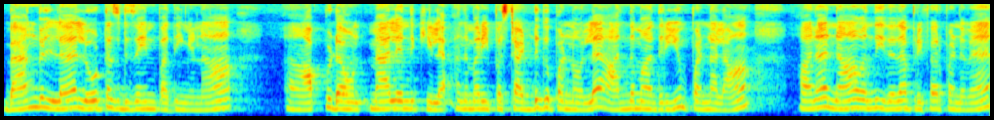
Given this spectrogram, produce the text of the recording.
பேங்கிளில் லோட்டஸ் டிசைன் பார்த்திங்கன்னா அப் டவுன் மேலேருந்து கீழே அந்த மாதிரி இப்போ ஸ்டட்டுக்கு பண்ணோம்ல அந்த மாதிரியும் பண்ணலாம். ஆனால் நான் வந்து இதை தான் ப்ரிஃபர் பண்ணுவேன்.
